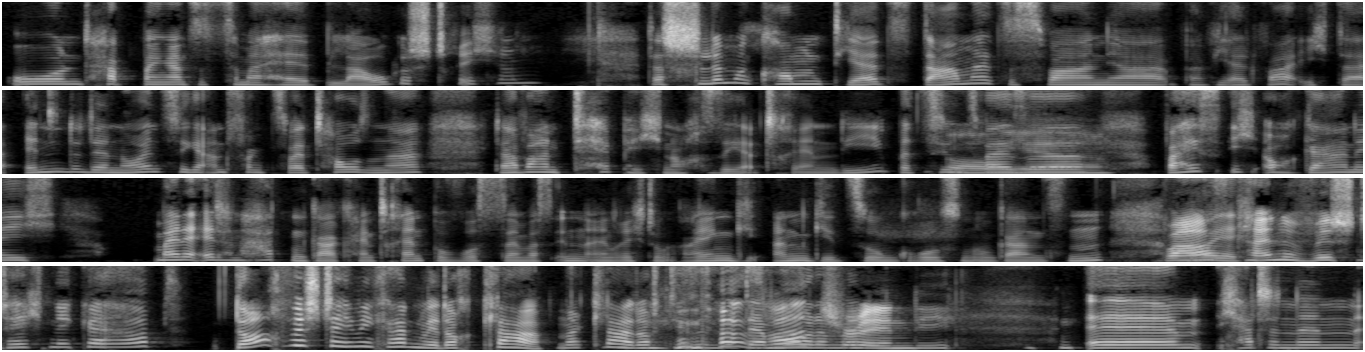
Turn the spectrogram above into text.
und habe mein ganzes Zimmer hellblau gestrichen. Das Schlimme kommt jetzt, damals, es waren ja, wie alt war ich da? Ende der 90er, Anfang 2000er, da war ein Teppich noch sehr trendy, beziehungsweise oh, yeah. weiß ich auch gar nicht, meine Eltern hatten gar kein Trendbewusstsein, was Inneneinrichtung angeht, so im Großen und Ganzen. War es keine Wischtechnik gehabt? Doch, Wischtechnik hatten wir, doch klar. Na klar, doch, die sind mit der war Mode. trendy. Ähm, ich hatte einen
